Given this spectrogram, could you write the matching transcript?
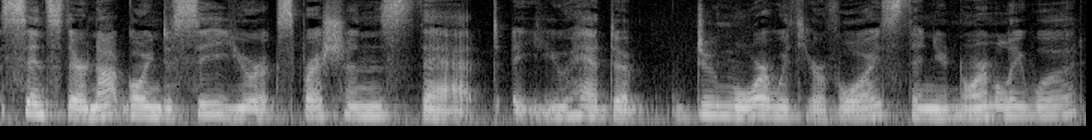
since they're not going to see your expressions, that you had to do more with your voice than you normally would?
